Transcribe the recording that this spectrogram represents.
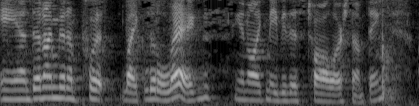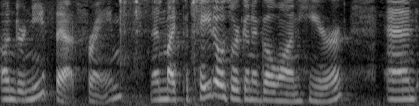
And then I'm gonna put like little legs, you know, like maybe this tall or something, underneath that frame. And my potatoes are gonna go on here. And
